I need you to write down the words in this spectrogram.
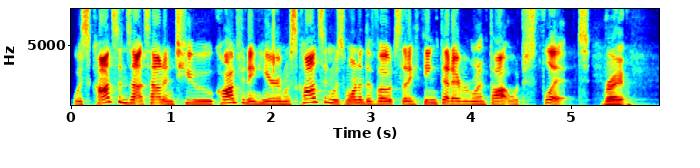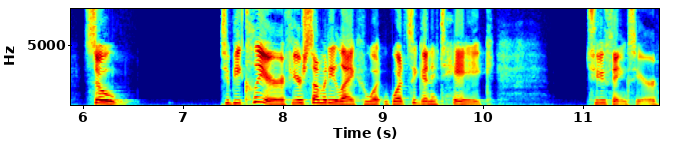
Wisconsin's not sounding too confident here, and Wisconsin was one of the votes that I think that everyone thought was flipped. Right. So, to be clear, if you're somebody like what what's it going to take? two things here.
